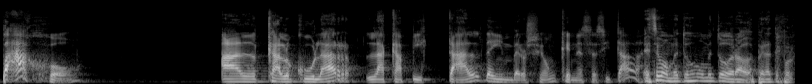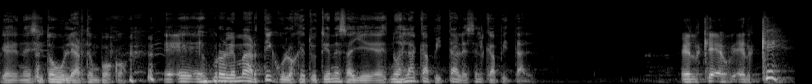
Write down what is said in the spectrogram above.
bajo al calcular la capital de inversión que necesitaba. Este momento es un momento dorado, espérate porque necesito googlearte un poco. Eh, eh, es un problema de artículos que tú tienes allí. No es la capital, es el capital. ¿El qué? ¿El qué?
